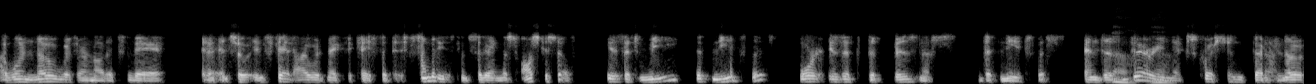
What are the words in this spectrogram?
I won't know whether or not it's there And so instead, I would make the case that if somebody is considering this, ask yourself, is it me that needs this or is it the business that needs this? And the oh, very yeah. next question that I know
